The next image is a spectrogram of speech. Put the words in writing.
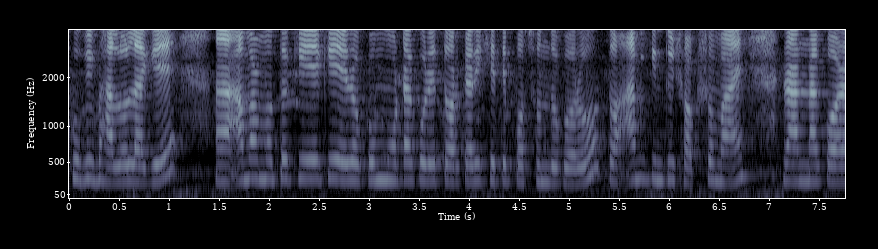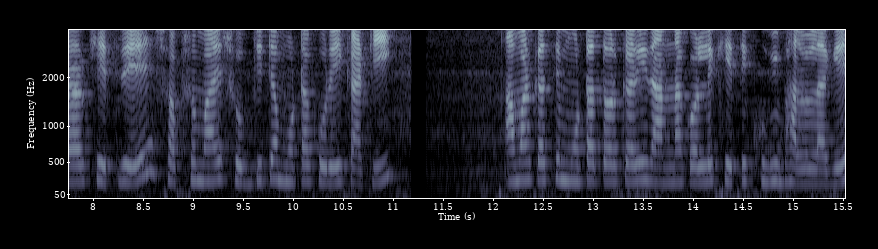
খুবই ভালো লাগে। আমার মতো কে কে এরকম মোটা করে তরকারি খেতে পছন্দ করো, তো আমি কিন্তু সব সময় রান্না করার ক্ষেত্রে সব সময় সবজিটা মোটা করেই কাটি। আমার কাছে মোটা তরকারি রান্না করলে খেতে খুবই ভালো লাগে।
